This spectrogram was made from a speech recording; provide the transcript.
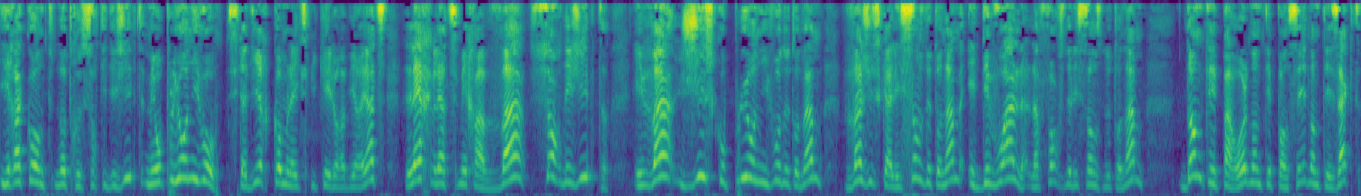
il raconte notre sortie d'Égypte, mais au plus haut niveau. C'est-à-dire, comme l'a expliqué le rabbi Reatz, l'Ech Lertzmecha va, sort d'Égypte, et va jusqu'au plus haut niveau de ton âme, va jusqu'à l'essence de ton âme, et dévoile la force de l'essence de ton âme dans tes paroles, dans tes pensées, dans tes actes,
